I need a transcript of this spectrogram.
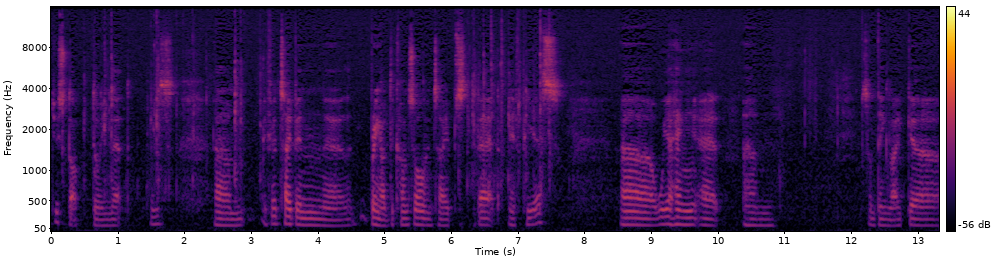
just stop doing that please. Um, if you type in, uh, bring out the console and type stat FPS, uh, we are hanging at um, something like uh,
